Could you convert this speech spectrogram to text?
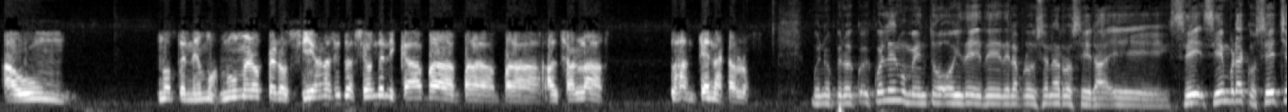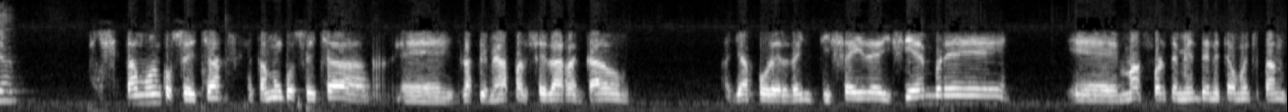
aún no tenemos números, pero sí es una situación delicada para, para, para alzar las, las antenas, Carlos. Bueno, pero ¿cuál es el momento hoy de, de, de la producción arrocera? Eh, ¿se, ¿Siembra, cosecha? Estamos en cosecha, estamos en cosecha, eh, las primeras parcelas arrancaron allá por el 26 de diciembre, eh, más fuertemente en este momento están,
